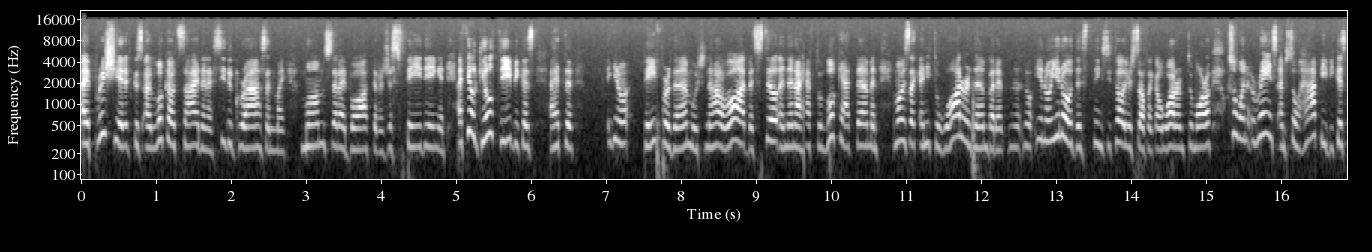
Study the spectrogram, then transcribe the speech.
I appreciate it because I look outside and I see the grass and my mums that I bought that are just fading, and I feel guilty because I had to you know, pay for them, which not a lot, but still, and then I have to look at them, and I'm always like, I need to water them, but I'm, you know, you know, the things you tell yourself, like I'll water them tomorrow. So when it rains, I'm so happy because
